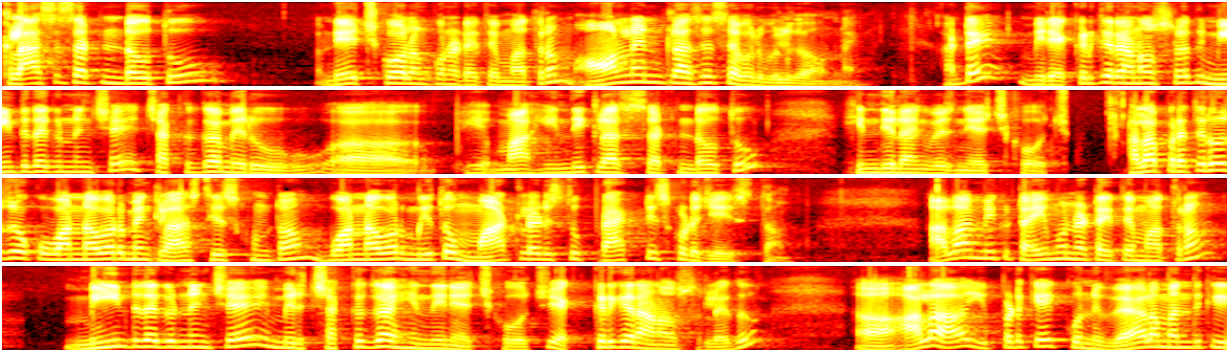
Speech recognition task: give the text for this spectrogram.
క్లాసెస్ అటెండ్ అవుతూ నేర్చుకోవాలనుకున్నట్టయితే మాత్రం ఆన్లైన్ క్లాసెస్ అవైలబుల్గా ఉన్నాయి. అంటే మీరు ఎక్కడికి రానవసరం లేదు మీ ఇంటి దగ్గర నుంచే చక్కగా మీరు మా హిందీ క్లాసెస్ అటెండ్ అవుతూ హిందీ లాంగ్వేజ్ నేర్చుకోవచ్చు. అలా ప్రతిరోజు ఒక వన్ అవర్ మేము క్లాస్ తీసుకుంటాం. వన్ అవర్ మీతో మాట్లాడిస్తూ ప్రాక్టీస్ కూడా చేయిస్తాం. అలా మీకు టైం ఉన్నట్టయితే మాత్రం మీ ఇంటి దగ్గర నుంచే మీరు చక్కగా హిందీ నేర్చుకోవచ్చు. ఎక్కడికి రానవసరం లేదు. అలా ఇప్పటికే కొన్ని వేల మందికి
